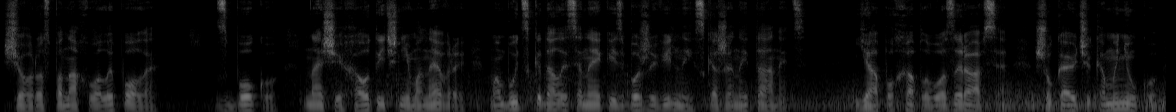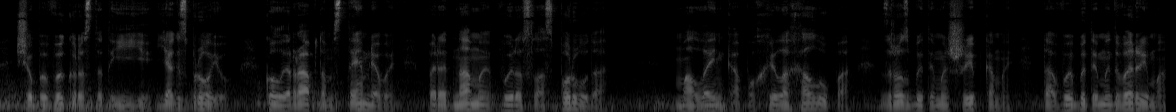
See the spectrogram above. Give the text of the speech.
що розпанахували поле. Збоку наші хаотичні маневри, мабуть, скидалися на якийсь божевільний скажений танець. Я похапливо озирався, шукаючи каменюку, щоб використати її як зброю, коли раптом з темряви перед нами виросла споруда. Маленька похила халупа з розбитими шибками та вибитими дверима,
